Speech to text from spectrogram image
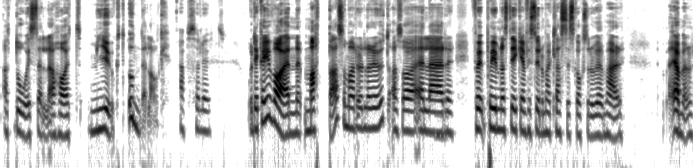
att då istället ha ett mjukt underlag. Absolut. Och det kan ju vara en matta som man rullar ut, alltså eller för på gymnastiken finns det ju de här klassiska också, de här ja men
